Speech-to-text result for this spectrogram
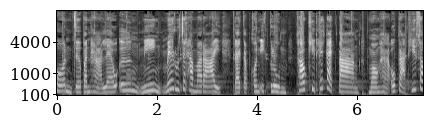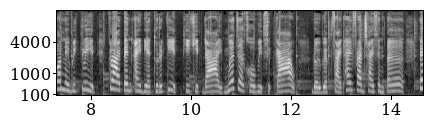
คนเจอปัญหาแล้วอึ้งนิ่ง ไม่รู้จะทำอะไร แต่กับคนอีกกลุ่มเขาคิดให้แตกต่าง มองหาโอกาสที่ซ่อนในวิกฤต กลายเป็นไอเดียธุรกิจที่คิดได้เมื่อเจอโควิด -19 โดยเว็บไซต์ไทยแฟรนไชส์เซ็นเตอร์ได้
